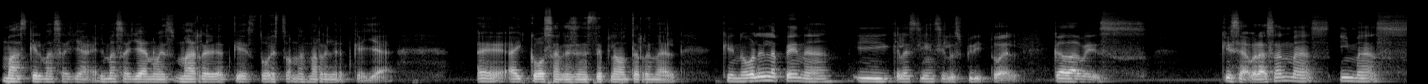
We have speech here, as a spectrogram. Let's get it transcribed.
más que el más allá. El más allá no es más realidad que esto, esto no es más realidad que allá. Eh, hay cosas en este plano terrenal que no valen la pena y que la ciencia y lo espiritual cada vez que se abrazan más y más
